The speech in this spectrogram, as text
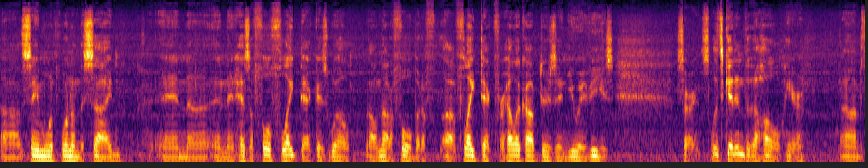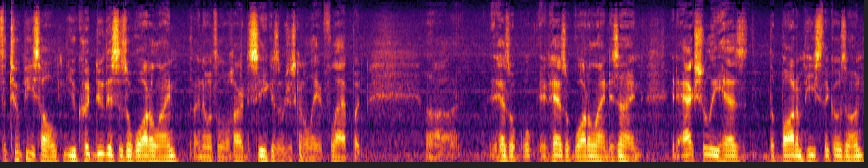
Uh, same with one on the side and uh, and it has a full flight deck as well. Well, not a full, but a, a flight deck for helicopters and UAVs. Sorry, so let's get into the hull here. Um, it's a two-piece hull. You could do this as a waterline. I know it's a little hard to see because I'm just going to lay it flat, but uh, it has a it has a waterline design. It actually has the bottom piece that goes on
